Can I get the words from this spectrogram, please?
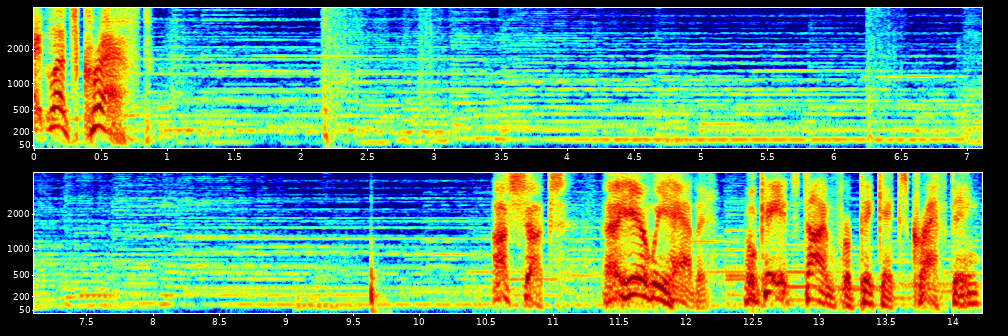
Right, let's craft. Ah, shucks. Uh, here we have it. Okay, it's time for pickaxe crafting.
